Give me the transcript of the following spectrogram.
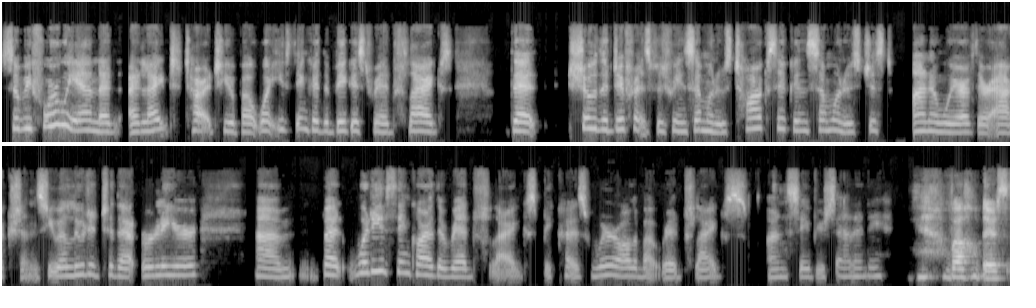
So before we end, I'd, I'd like to talk to you about what you think are the biggest red flags that show the difference between someone who's toxic and someone who's just unaware of their actions. You alluded to that earlier. Um, but what do you think are the red flags? Because we're all about red flags on Save Your Sanity. Well, there's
